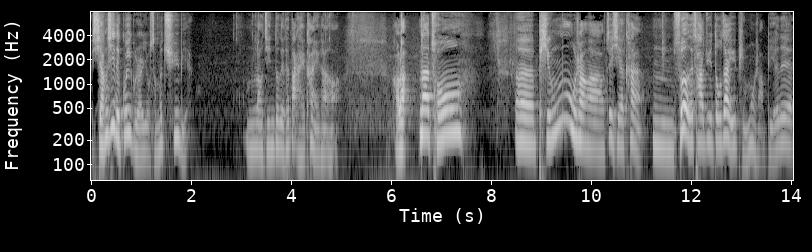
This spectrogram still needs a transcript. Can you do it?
详细的规格有什么区别？老金都给它打开看一看哈。好了，那从呃屏幕上啊这些看，嗯，所有的差距都在于屏幕上，别的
